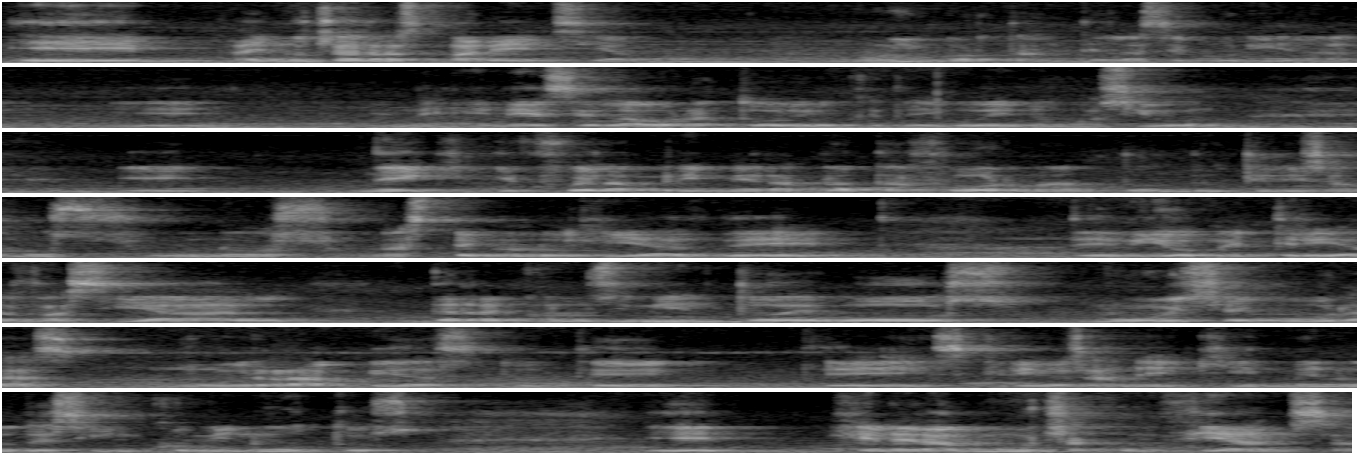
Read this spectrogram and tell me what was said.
Eh, hay mucha transparencia, muy importante la seguridad. Eh, en, en, ese laboratorio que te digo de innovación, eh, fue la primera plataforma donde utilizamos unos, unas tecnologías de, de biometría facial, de reconocimiento de voz, muy seguras, muy rápidas. Tú te, te inscribes a Neki en menos de cinco minutos. Eh, genera mucha confianza,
